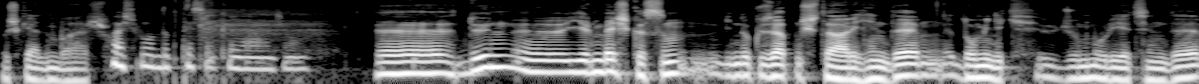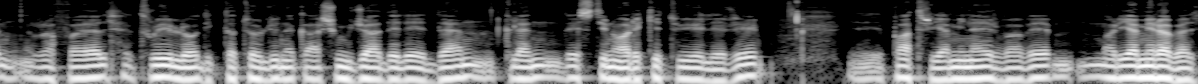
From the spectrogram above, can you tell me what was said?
Hoş geldin Bahar. Hoş bulduk. Teşekkürler Ercan. Ee, dün e, 25 Kasım 1960 tarihinde Dominik Cumhuriyeti'nde Rafael Trujillo diktatörlüğüne karşı mücadele eden Clandestino hareket üyeleri e, Patria Minerva ve Maria Mirabel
